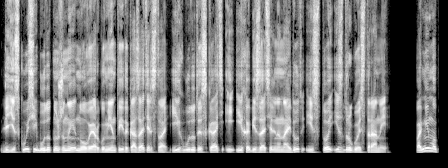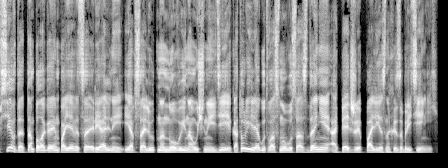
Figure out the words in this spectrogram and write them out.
Для дискуссий будут нужны новые аргументы и доказательства, их будут искать и их обязательно найдут и с той, и с другой стороны. Помимо псевдо, там, полагаем, появятся реальные и абсолютно новые научные идеи, которые лягут в основу создания, опять же, полезных изобретений.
